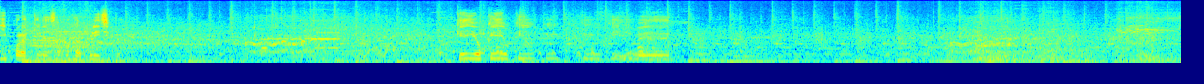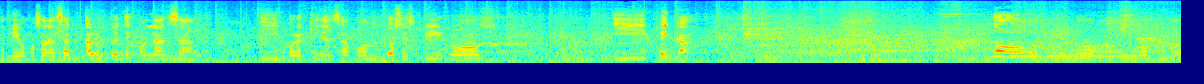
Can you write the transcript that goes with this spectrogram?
Y por aquí lanzamos al príncipe. Ok, ok, ok, ok, ok, ok, a ver. También vamos a lanzar a los duendes con lanza. Y por aquí lanzamos los espirros. Y peca. No, no, no, no.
